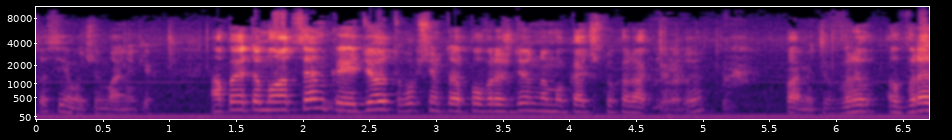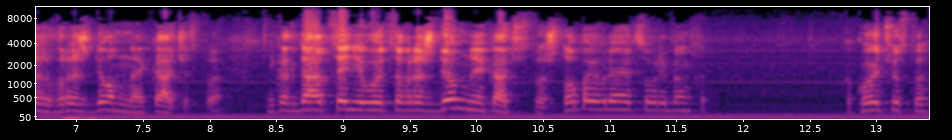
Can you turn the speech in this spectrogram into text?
Совсем очень маленьких. А поэтому оценка идёт, в общем-то, по врождённому качеству характера, да? Память врождённое качество. И когда оцениваются врождённые качества, что появляется у ребёнка? Какое чувство?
